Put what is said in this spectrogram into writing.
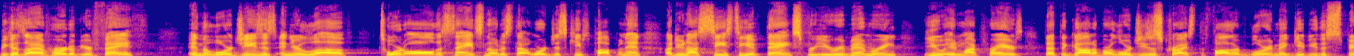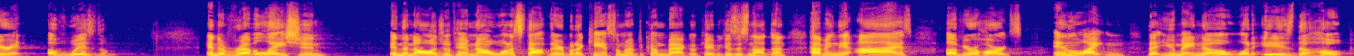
because I have heard of your faith in the Lord Jesus and your love toward all the saints. Notice that word just keeps popping in. I do not cease to give thanks for you, remembering you in my prayers, that the God of our Lord Jesus Christ, the Father of glory, may give you the spirit of wisdom and of revelation in the knowledge of him. Now, I want to stop there, but I can't, so I'm going to have to come back, okay, because it's not done. Having the eyes of your hearts enlightened, that you may know what is the hope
